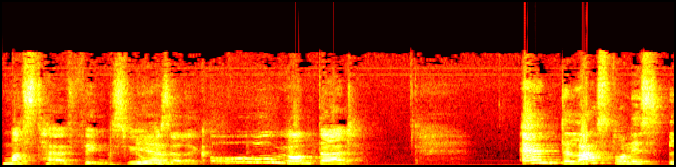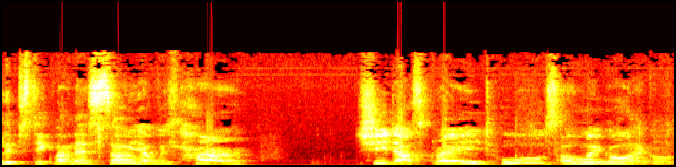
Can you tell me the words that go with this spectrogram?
must-have things. We always are like, oh, we want that. And the last one is Lipstick Vanessa. Oh yeah, with her, she does great hauls. Oh, my oh god. my god.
